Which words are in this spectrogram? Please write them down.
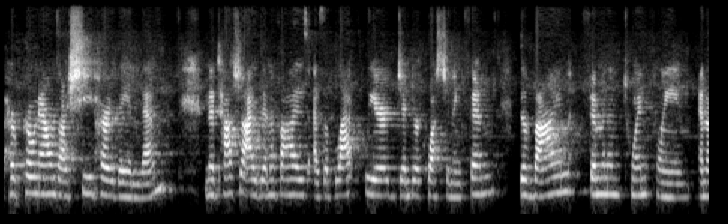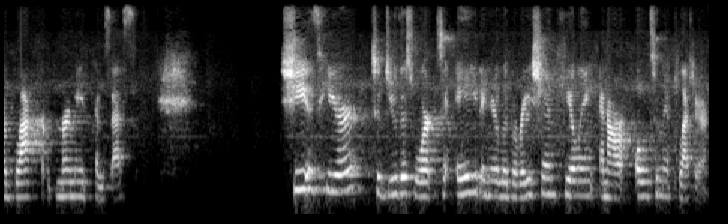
Her pronouns are she, her, they, and them. Natasha identifies as a black, queer, gender questioning femme, divine, feminine twin flame, and a black mermaid princess. She is here to do this work to aid in your liberation, healing, and our ultimate pleasure.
